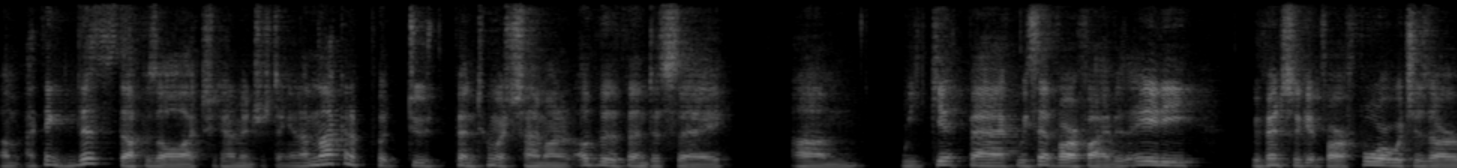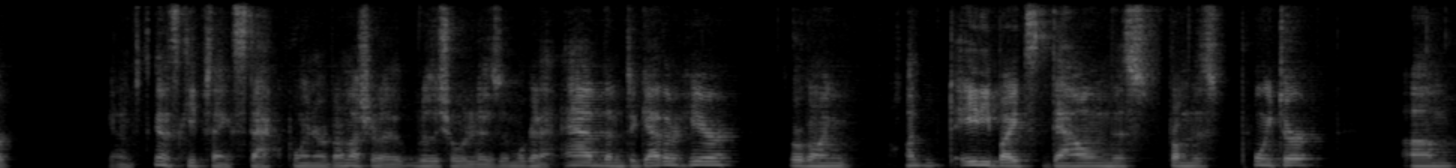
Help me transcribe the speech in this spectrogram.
Um, I think this stuff is all actually kind of interesting, and I'm not going to put do, spend too much time on it other than to say um, we get back, we set var5 as 80. We eventually get var4, which is our, I'm just going to keep saying stack pointer, but I'm not sure really sure what it is, and we're going to add them together here we're going 80 bytes down this from this pointer. Um,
